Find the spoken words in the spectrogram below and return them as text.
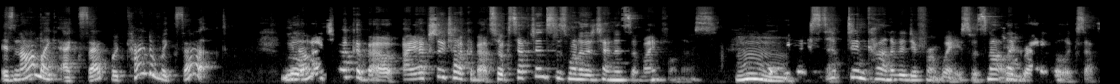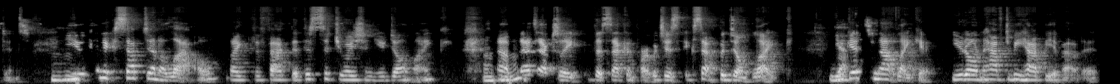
It's not like accept, but kind of accept. You well, know? I talk about, I actually talk about, so acceptance is one of the tenets of mindfulness. Mm. we accept in kind of a different way. So it's not yeah. like radical acceptance. Mm-hmm. You can accept and allow, like the fact that this situation you don't like. Um, mm-hmm. Um, that's actually the second part, which is accept but don't like. Yeah. You get to not like it. You don't have to be happy about it.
